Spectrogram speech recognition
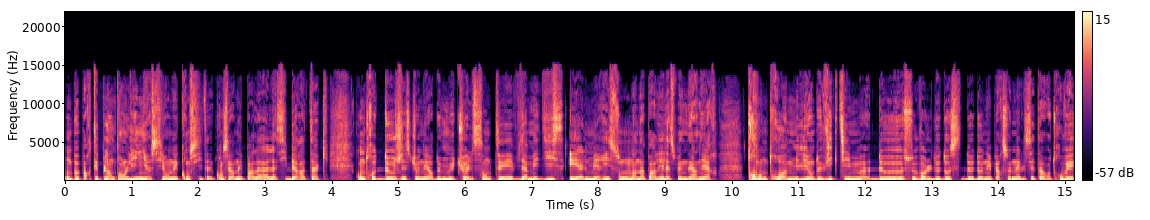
On peut porter plainte en ligne si on est concerné par la, la cyberattaque contre deux gestionnaires de mutuelle santé, Et Almeris. On en a parlé la semaine dernière. 33 millions de victimes de ce vol de, de données personnelles. C'est à retrouver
